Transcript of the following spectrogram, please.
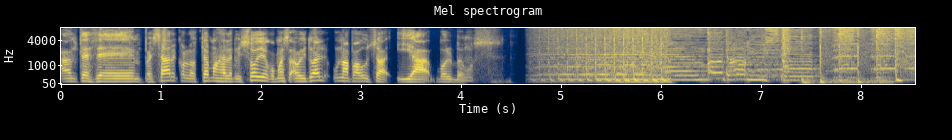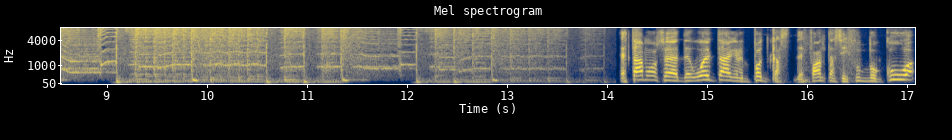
antes de empezar con los temas del episodio, como es habitual, una pausa y ya volvemos. Estamos eh, de vuelta en el podcast de Fantasy Fútbol Cuba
